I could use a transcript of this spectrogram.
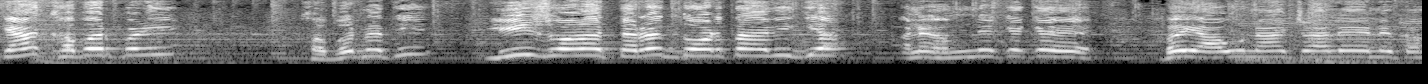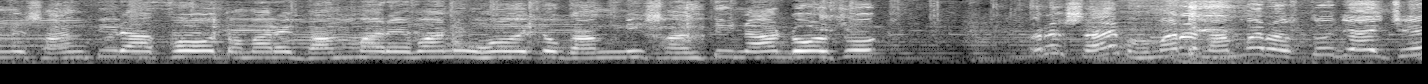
ક્યાં ખબર પડી? ખબર નથી. લીઝવાળા તરત દોડતા આવી ગયા અને અમને કે કે, ભાઈ, આવું ના ચાલે અને તમે શાંતિ રાખો. તમારે ગામમાં રહેવાનું હોય તો ગામની શાંતિ ના ડોળશો. અરે સાહેબ, અમારા ગામમાં રસ્તો જાય છે,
